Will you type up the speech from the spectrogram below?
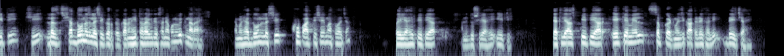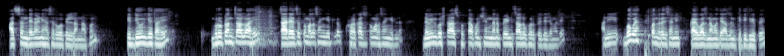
ईटी ही लस ह्या दोनच लसी करतोय. कारण ही ठराविक दिवसांनी आपण विकणार आहे. त्यामुळे ह्या दोन लसी खूप अतिशय महत्त्वाच्या पहिली आहे पीपीआर आणि दुसरी आहे ई टी त्यातली आज पीपीआर एक एम एल सबकट म्हणजे कातडीखाली द्यायची आहे. आज संध्याकाळी ह्या सर्व पिल्लांना आपण ती देऊन घेत आहे. ब्रुटॉन चालू आहे. चाऱ्याचं तुम्हाला सांगितलं खुराकाचं तुम्हाला सांगितलं. नवीन गोष्ट आज फक्त आपण शेंगदाणा पेंट चालू करतोय त्याच्यामध्ये. आणि बघूया पंधरा दिवसांनी काय वजनामध्ये अजून किती ग्रीप आहे.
